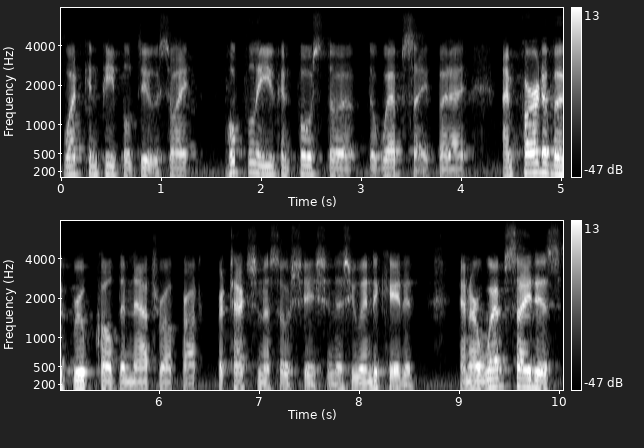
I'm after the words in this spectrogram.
what can people do. So I hopefully you can post the the website, but I I'm part of a group called the Natural Product Protection Association, as you indicated, and our website is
